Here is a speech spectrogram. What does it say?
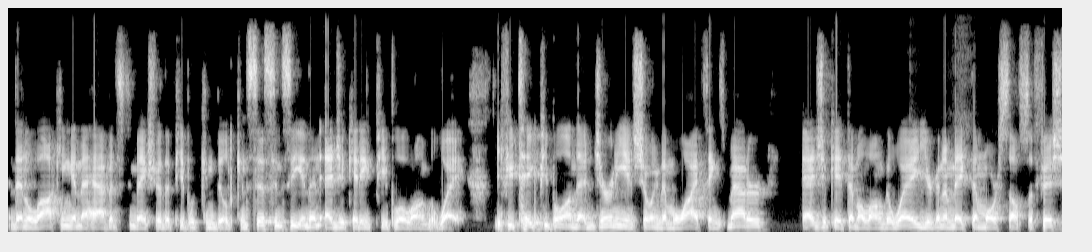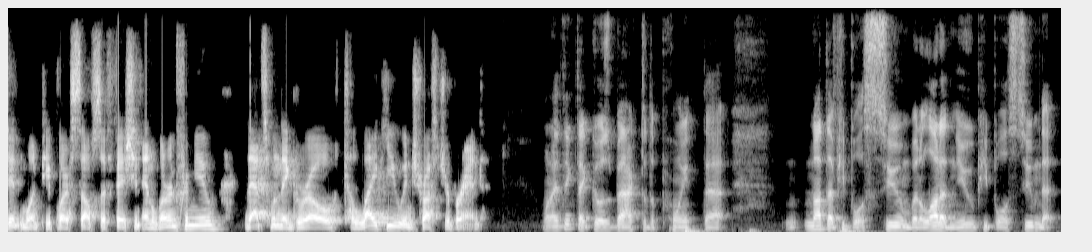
and then locking in the habits to make sure that people can build consistency and then educating people along the way. If you take people on that journey and showing them why things matter, educate them along the way, you're going to make them more self-sufficient. When people are self-sufficient and learn from you, that's when they grow to like you and trust your brand. Well, I think that goes back to the point that not that people assume, but a lot of new people assume that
